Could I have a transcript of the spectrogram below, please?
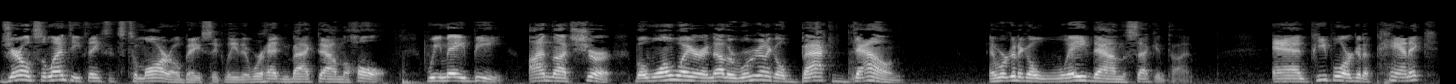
Gerald Celente thinks it's tomorrow, basically, that we're heading back down the hole. We may be. I'm not sure. But one way or another, we're going to go back down. And we're going to go way down the second time. And people are going to panic.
